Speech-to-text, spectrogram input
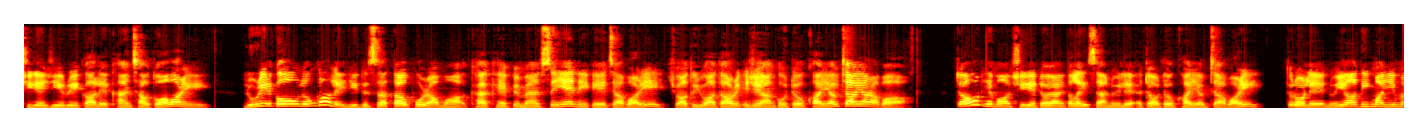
ရှိတဲ့ရေတွေကလည်းခန်းချောက်သွားပါတယ်။လူတွေအကုန်လုံးကလည်းရေတစက်တောက်ဖို့တော့မှအခက်ခဲပင်ပန်းဆင်းရဲနေခဲ့ကြပါတယ်။ရွာသူရွာသားတွေအရန်ကိုဒုက္ခရောက်ကြရတာပါ။တောအုပ်ထဲမှာရှိတဲ့တောရိုင်းတလိษံတွေလည်းအတော်ဒုက္ခရောက်ကြပါတယ်။ သူတို့လည်းနွေရာသီမှာရေမ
